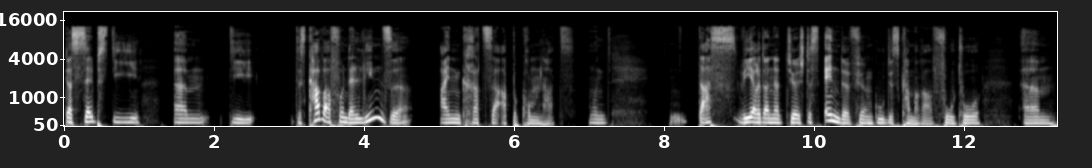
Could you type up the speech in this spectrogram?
dass selbst die, ähm, die, das Cover von der Linse einen Kratzer abbekommen hat. Und das wäre dann natürlich das Ende für ein gutes Kamerafoto. Ähm,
